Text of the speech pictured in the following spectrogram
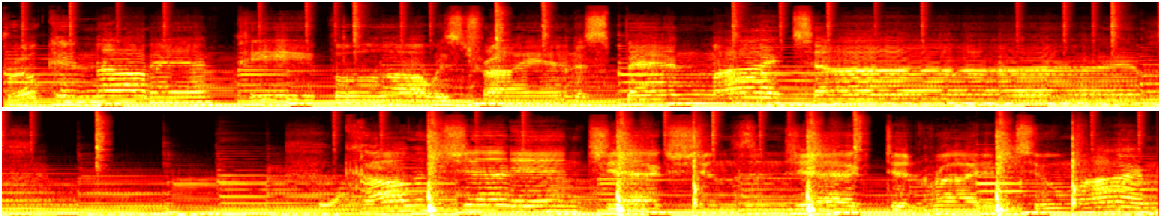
Broken arm and people always trying to spend my time. Collagen injections injected right into my.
